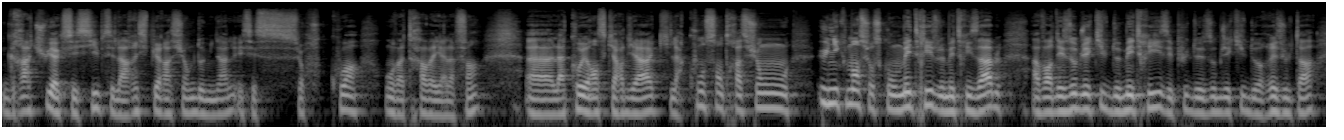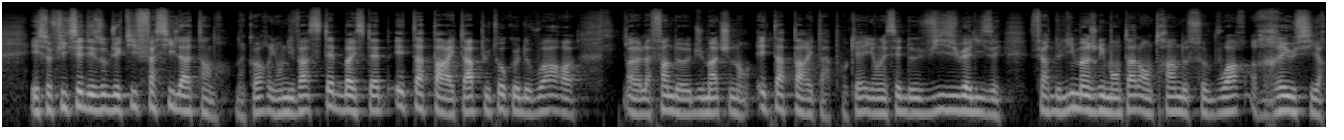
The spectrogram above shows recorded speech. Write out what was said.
gratuit, accessible, c'est la respiration abdominale et c'est sur quoi on va travailler à la fin. Euh, la cohérence cardiaque, la concentration uniquement sur ce qu'on maîtrise, le maîtrisable, avoir des objectifs de maîtrise et plus des objectifs de résultat et se fixer des objectifs faciles à atteindre, d'accord? Et on y va step by step, étape par étape, plutôt que de voir euh, la fin du match, non, étape par étape, ok? Et on essaie de visualiser, faire de l'imagerie mentale en train de se voir réussir,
